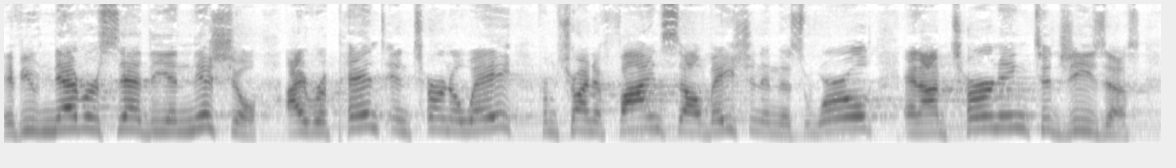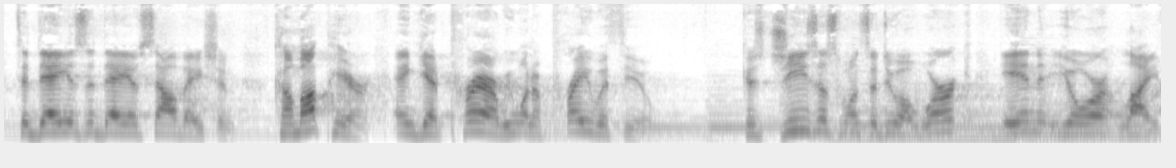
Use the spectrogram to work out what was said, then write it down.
if you've never said the initial, I repent and turn away from trying to find salvation in this world, and I'm turning to Jesus, today is the day of salvation. Come up here and get prayer. We want to pray with you because Jesus wants to do a work in your life.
